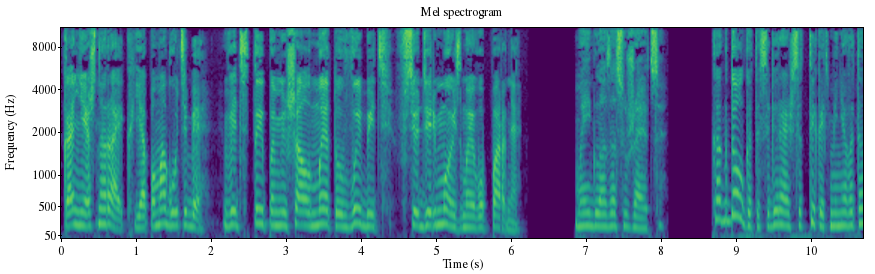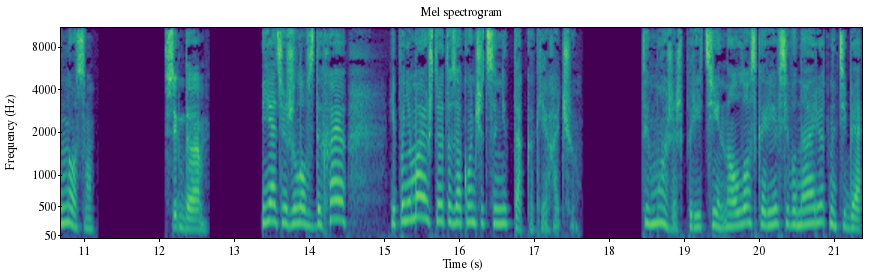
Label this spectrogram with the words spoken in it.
конечно, Райк, я помогу тебе, ведь ты помешал Мэту выбить все дерьмо из моего парня». Мои глаза сужаются. «Как долго ты собираешься тыкать меня в это носом?» «Всегда». Я тяжело вздыхаю и понимаю, что это закончится не так, как я хочу. Ты можешь прийти, но Ло, скорее всего, наорёт на тебя,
